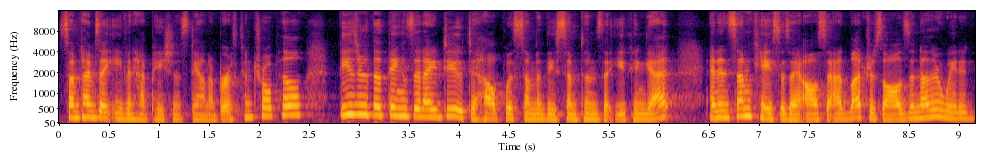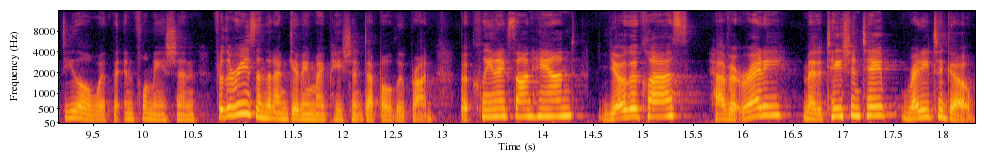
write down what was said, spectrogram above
Sometimes I even have patients stay on a birth control pill. These are the things that I do to help with some of these symptoms that you can get. And in some cases, I also add letrozole as another way to deal with the inflammation for the reason that I'm giving my patient Depo-Lupron. But Kleenex on hand, yoga class, have it ready, meditation tape, ready to go.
